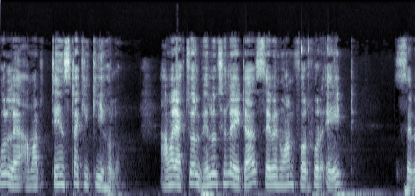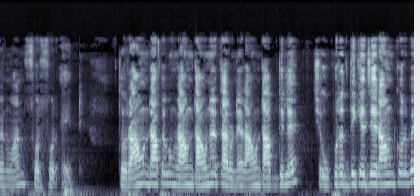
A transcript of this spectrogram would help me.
করলে আমার চেঞ্জটা কি কি হলো? আমার অ্যাকচুয়াল ভ্যালু ছিল এটা seven one four four eight seven one four four eight তো রাউন্ড আপ এবং রাউন্ড ডাউনের কারণে রাউন্ড আপ দিলে সে উপরের দিকে যে রাউন্ড করবে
